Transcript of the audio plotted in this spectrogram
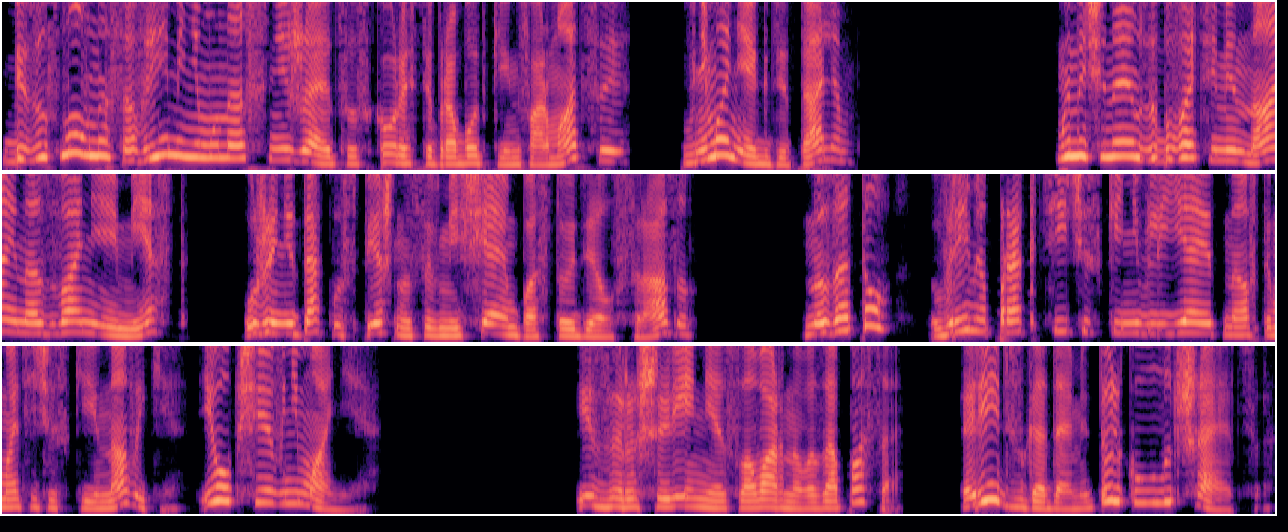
Безусловно, со временем у нас снижается скорость обработки информации, внимание к деталям. Мы начинаем забывать имена и названия мест, уже не так успешно совмещаем по сто дел сразу. Но зато время практически не влияет на автоматические навыки и общее внимание. Из-за расширения словарного запаса речь с годами только улучшается,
